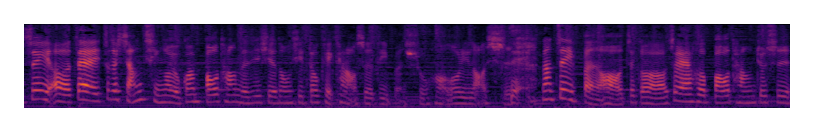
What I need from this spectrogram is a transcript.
所以呃，在这个详情哦，有关煲汤的这些东西。都可以看老师的这一本书哈，罗莉老师。对，那这一本哦，这个最爱喝煲汤就是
